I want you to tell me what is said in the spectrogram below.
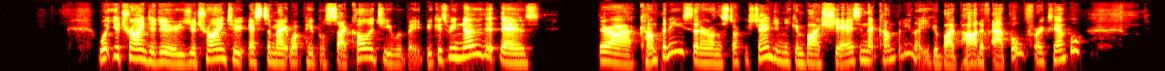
what you're trying to do is you're trying to estimate what people's psychology would be because we know that there's there are companies that are on the stock exchange and you can buy shares in that company. Like you could buy part of apple for example.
